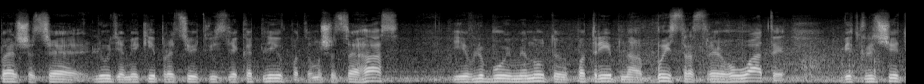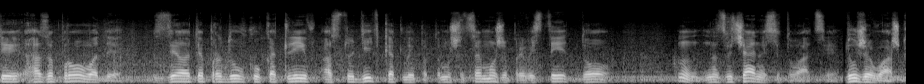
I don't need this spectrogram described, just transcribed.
Перше, це людям, які працюють візлі котлів, тому що це газ, і в будь-яку минуту потрібно швидко зреагувати, відключити газопроводи, зробити продувку котлів, остудити котли, тому що це може привести до ну, надзвичайної ситуації. Дуже важко,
